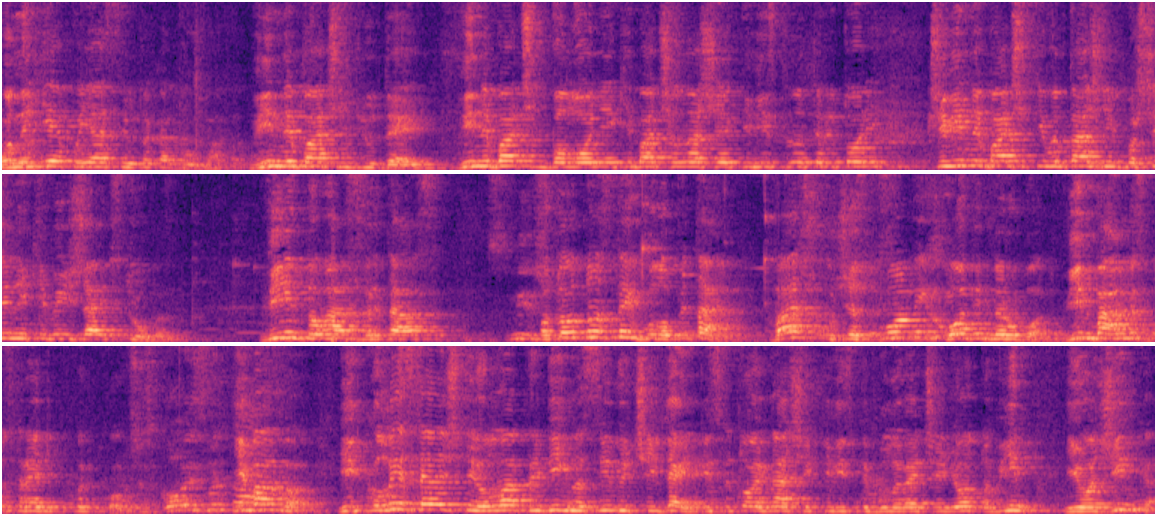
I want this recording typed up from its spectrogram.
То не є, пояснюю, така труба. Він не бачить людей, він не бачить балонів, які бачили наші активісти на території, чи він не бачить ті вантажні машини, які виїжджають з трубами. Він до вас звертався. Ото одно з тих було питання. Ваш участковий ходить на роботу. Він вам безпосередньо підпорядковує. І вам і коли селищний голова прибіг на слідуючий день, після того, як наші активісти були ввечері нього, то він і його жінка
